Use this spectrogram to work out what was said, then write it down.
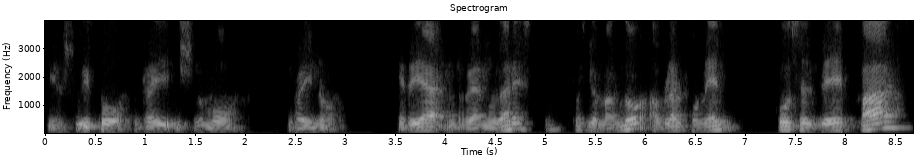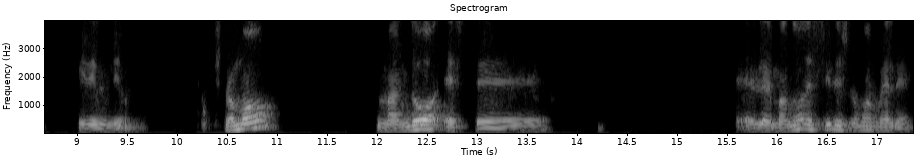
y su hijo rey Shlomo reinó, quería reanudar esto, pues le mandó hablar con él cosas de paz y de unión. Shlomo mandó este, eh, le mandó decir a Shlomo Mele,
